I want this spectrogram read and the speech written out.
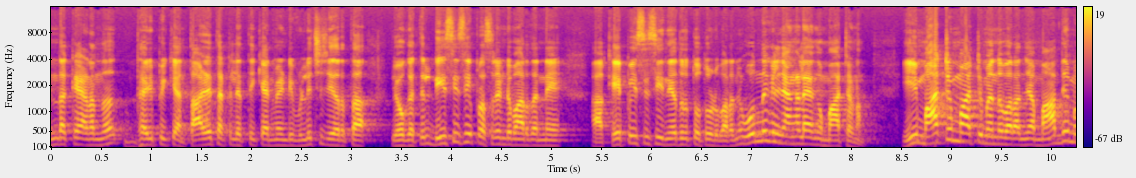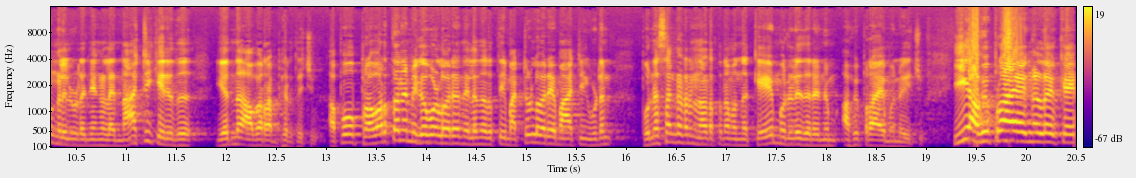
എന്തൊക്കെയാണെന്ന് ധരിപ്പിക്കാൻ താഴെത്തട്ടിൽ എത്തിക്കാൻ വേണ്ടി വിളിച്ചു ചേർത്ത യോഗത്തിൽ ഡി സി സി പ്രസിഡന്റുമാർ തന്നെ കെ പി സി സി നേതൃത്വത്തോട് പറഞ്ഞു ഒന്നുകിൽ ഞങ്ങളെ അങ്ങ് മാറ്റണം. ഈ മാറ്റും മാറ്റും എന്ന് പറഞ്ഞ മാധ്യമങ്ങളിലൂടെ ഞങ്ങളെ നാറ്റിക്കരുത് എന്ന് അവർ അഭ്യർത്ഥിച്ചു. അപ്പോൾ പ്രവർത്തന മികവുള്ളവരെ നിലനിർത്തി മറ്റുള്ളവരെ മാറ്റി ഉടൻ പുനഃസംഘടന നടത്തണമെന്ന് കെ മുരളീധരനും അഭിപ്രായം ഉന്നയിച്ചു. ഈ അഭിപ്രായങ്ങളുടെയൊക്കെ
